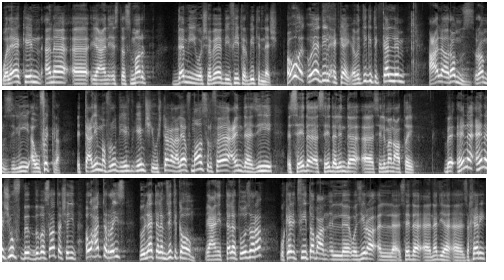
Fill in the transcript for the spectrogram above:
ولكن أنا آه، يعني استثمرت دمي وشبابي في تربية الناشئ. هو وهي دي الحكاية. لما تيجي تتكلم على رمز رمز ليه أو فكرة التعليم مفروض يمشي ويشتغل عليها في مصر فعند هذه السيدة السيدة ليندا آه، سليمان عطية. هنا هنا شوف ب- ببساطة شديدة. هو حتى الرئيس بيقول لها تلامذتك هم. يعني الثلاث وزراء وكانت في طبعا الوزيره السيدة نادية آه، زخاري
